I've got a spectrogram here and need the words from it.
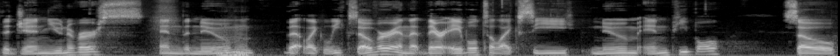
the Jinn universe and the Noom Mm-hmm. That like leaks over, and that they're able to like see Noom in people. So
